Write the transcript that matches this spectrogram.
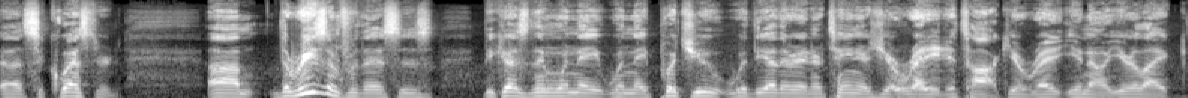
uh, sequestered. Um, the reason for this is because then when they when they put you with the other entertainers you're ready to talk. You're ready you know you're like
